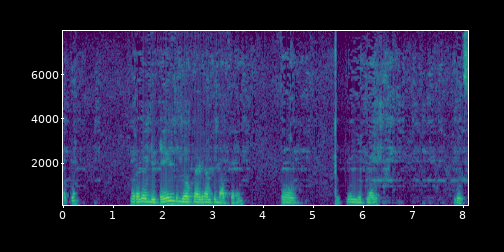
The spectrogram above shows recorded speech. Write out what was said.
ओके और अगर डिटेल्ड ब्लॉक डायग्राम की बात करें तो it will look like this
